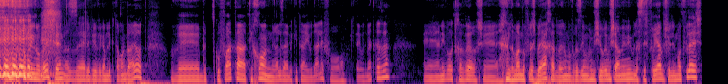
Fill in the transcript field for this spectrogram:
עצלנות זה טוב ל innovation, אז אה, וגם לפתרון בעיות. ובתקופת התיכון, נראה לי זה היה בכיתה י"א או כיתה י"ב כזה, אה, אני ועוד חבר שלמדנו פלאש ביחד והיינו מבריזים משיעורים משעממים לספרייה בשביל ללמוד פלאש,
